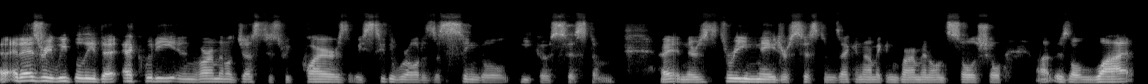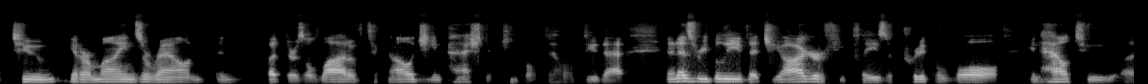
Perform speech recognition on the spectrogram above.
at Esri, we believe that equity and environmental justice requires that we see the world as a single ecosystem, right? And there's three major systems, economic, environmental, and social. Uh, there's a lot to get our minds around, and, but there's a lot of technology and passionate people to help do that. And at Esri, believe that geography plays a critical role in how to uh,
